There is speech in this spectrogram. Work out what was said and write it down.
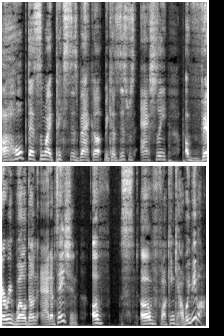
I hope that somebody picks this back up because this was actually a very well done adaptation of of fucking Cowboy Bebop.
